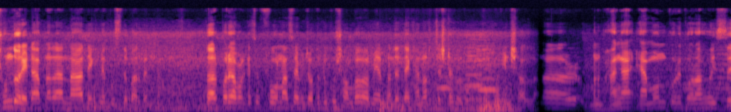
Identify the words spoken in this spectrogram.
সুন্দর, এটা আপনারা না দেখলে বুঝতে পারবেন না। তারপরে আমার কাছে ফোন আছে, আমি যতটুকু সম্ভব আমি আপনাদের দেখানোর চেষ্টা করব ইনশাল্লাহ আর মানে ভাঙা এমন করে করা হয়েছে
